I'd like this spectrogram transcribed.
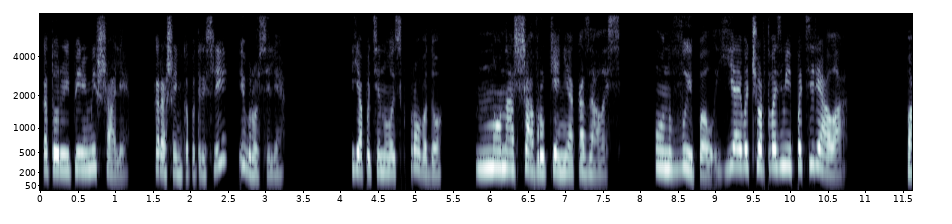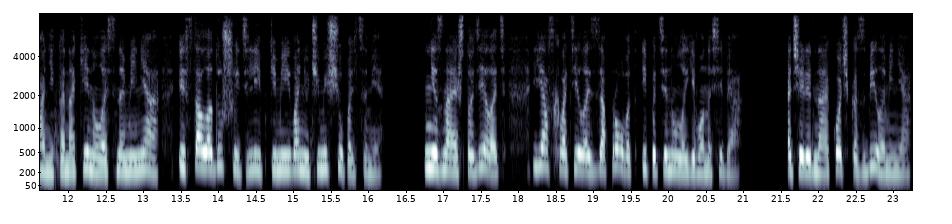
которые перемешали, хорошенько потрясли и бросили. Я потянулась к проводу, но ножа в руке не оказалось. Он выпал, я его, черт возьми, потеряла. Паника накинулась на меня и стала душить липкими и вонючими щупальцами. Не зная, что делать, я схватилась за провод и потянула его на себя. Очередная кочка сбила меня,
